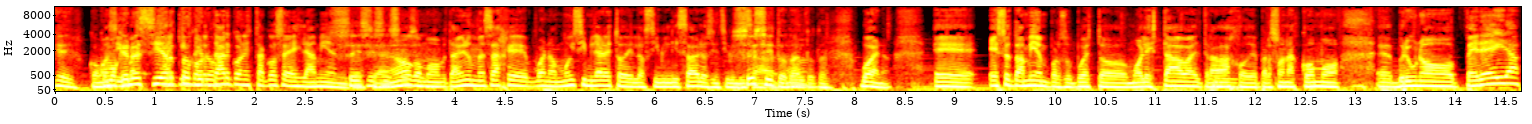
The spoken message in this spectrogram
ok. Como si que no es cierto Hay que que no- cortar con esta cosa de aislamiento. Sí, o sí, sea, sí, ¿no? sí, Como también un mensaje, bueno, muy similar a esto de los civilizados y los Sí, incivilizados. sí, total, ¿no? total. Bueno, eh, eso también, por supuesto, molestaba el trabajo de personas como eh, Bruno Pereira.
